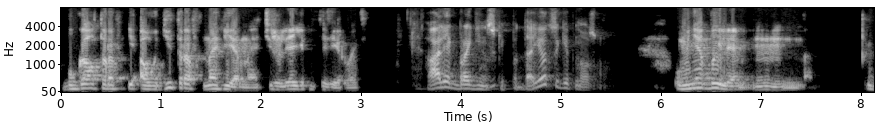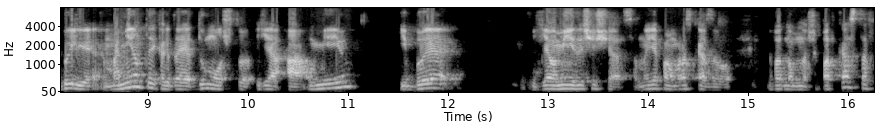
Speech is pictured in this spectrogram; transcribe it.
бухгалтеров и аудиторов, наверное, тяжелее гипнотизировать. А Олег Брагинский поддается гипнозу? У меня были, были моменты, когда я думал, что я, а, умею, и, б, я умею защищаться. Но я, по-моему, рассказывал в одном из наших подкастов,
